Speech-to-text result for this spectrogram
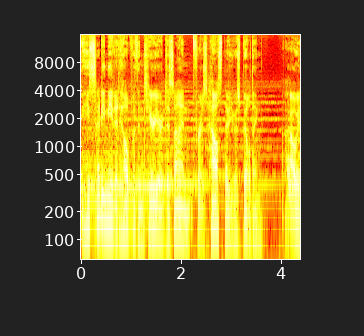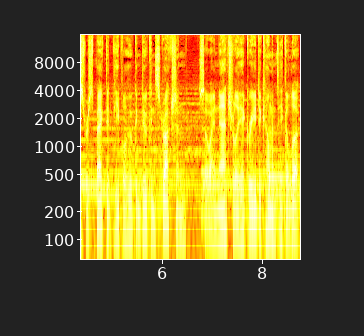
He said he needed help with interior design for his house that he was building. I always respected people who can do construction, so I naturally agreed to come and take a look.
